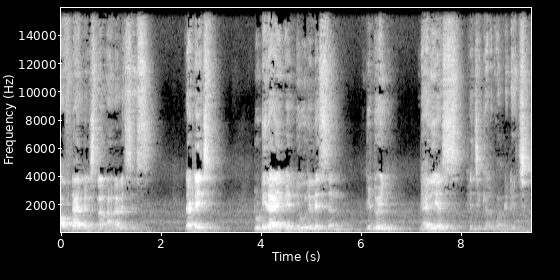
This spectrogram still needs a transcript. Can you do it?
of dimensional analysis. That is to derive a new relation between various physical quantities.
